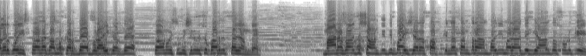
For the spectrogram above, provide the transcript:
ਅਗਰ ਕੋਈ ਇਸ ਤਰ੍ਹਾਂ ਦਾ ਕੰਮ ਕਰਦਾ ਹੈ, ਬੁਰਾਈ ਕਰਦਾ ਹੈ, ਤਾਂ ਉਹਨੂੰ ਇਸ ਮਿਸ਼ਨ ਵਿੱਚੋਂ ਕੱਢ ਦਿੱਤਾ ਜਾਂਦਾ ਹੈ। ਮਾਨਵ ਵਿੱਚ ਸ਼ਾਂਤੀ ਤੇ ਭਾਈਚਾਰਾ ਸਥਾਪਿਤ ਕਰਨਾ ਸੰਤ ਰਾਮਪਾਲ ਜੀ ਮਹਾਰਾਜ ਦੇ ਗਿਆਨ ਤੋਂ ਸੁਣ ਕੇ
